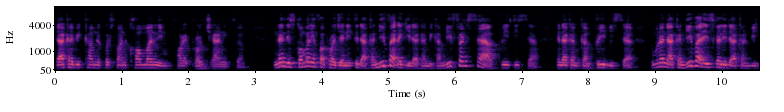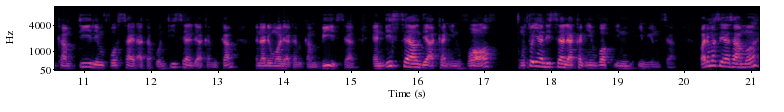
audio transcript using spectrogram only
dia akan become the first one common lymphoid progenitor. Then this common lymphoid progenitor dia akan divide lagi, dia akan become different cell, pre-T cell. Dan dia akan become pre-B cell. Kemudian dia akan divide lagi sekali, dia akan become T lymphocyte ataupun T cell, dia akan become another one, dia akan become B cell. And this cell dia akan involve, untuk yang this cell dia akan involve in immune cell. Pada masa yang sama,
